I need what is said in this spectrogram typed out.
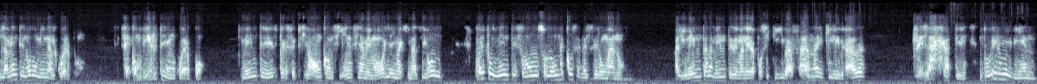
La mente no domina el cuerpo, se convierte en cuerpo. Mente es percepción, conciencia, memoria, imaginación. Cuerpo y mente son solo una cosa en el ser humano. Alimenta la mente de manera positiva, sana, equilibrada. Relájate, duerme bien,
